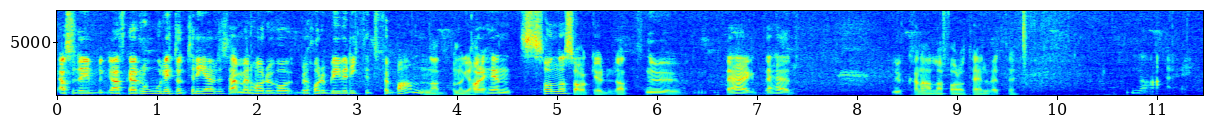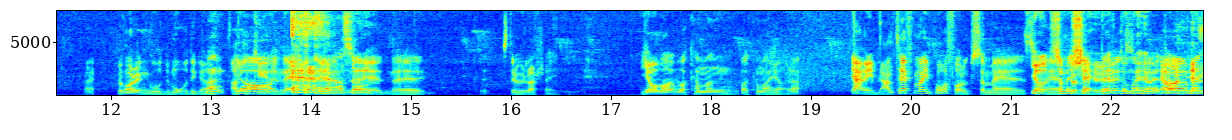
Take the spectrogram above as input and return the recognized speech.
alltså det är ganska roligt och trevligt så här, men har du, var- har du blivit riktigt förbannad på något? Har det hänt sådana saker att nu, det här, det här, nu kan alla fara åt helvete? Nej. Nej. Du har den godmodiga Men, ja, attityden även, även alltså- när, det, när det strular sig. Ja, vad, vad, kan man, vad kan man göra? Ja, men ibland träffar man ju på folk som är Ja, som är dum i käpprätt dumma i huvudet. Ja, Ja, men,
